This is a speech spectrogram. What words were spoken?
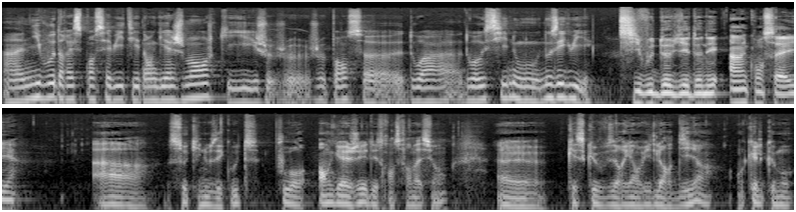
un niveau de responsabilité et d'engagement qui, je, je pense, doit, doit aussi nous, nous aiguiller. Si vous deviez donner un conseil à ceux qui nous écoutent pour engager des transformations, euh, qu'est-ce que vous auriez envie de leur dire en quelques mots?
